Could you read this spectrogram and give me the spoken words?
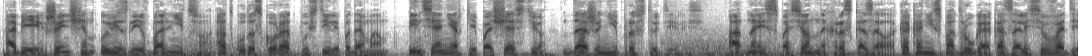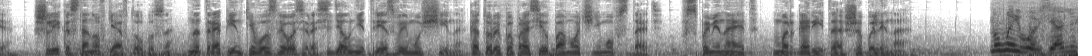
Обеих женщин увезли в больницу, откуда скоро отпустили по домам. Пенсионерки, по счастью, даже не простудились. Одна из спасенных рассказала, как они с подругой оказались в воде. Шли к остановке автобуса. На тропинке возле озера сидел нетрезвый мужчина, который попросил помочь ему встать. Вспоминает Маргарита Шабалина. Ну, мы его взяли,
